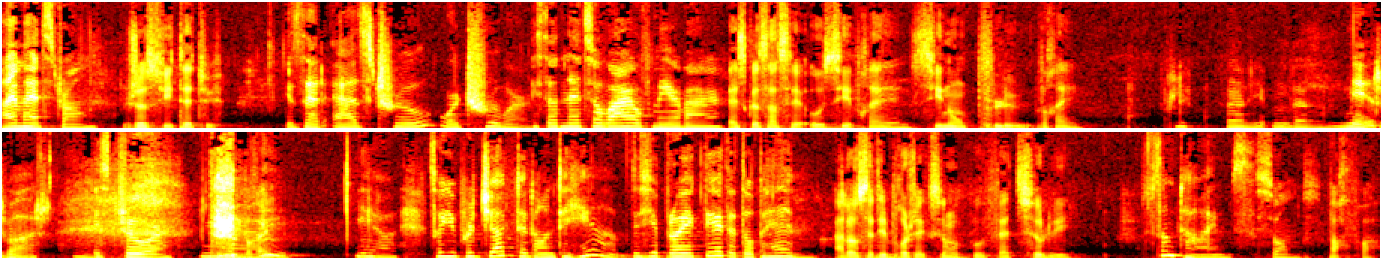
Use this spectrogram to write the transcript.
I'm headstrong. Je suis têtu. Is that as true or truer? Is dat net zo waar of meer waar? Est-ce que ça c'est aussi vrai, sinon plus vrai? Plus, meer waar. Is truer. Plus vrai. Yeah. So you project it onto him. Dus je projecteert het op hem. Alors c'est une projection que vous faites sur lui, Sometimes. Soms. parfois.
